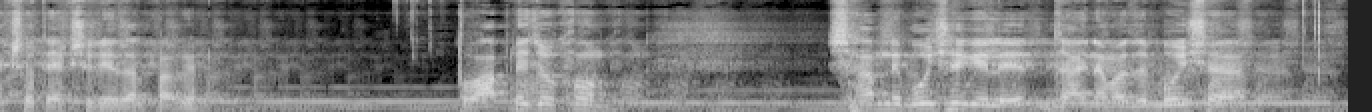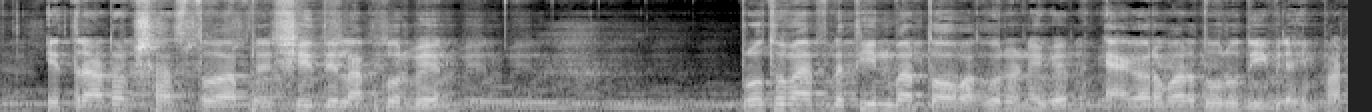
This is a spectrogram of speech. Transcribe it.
একশোতে একশো রেজাল্ট পাবেন। তো আপনি যখন সামনে বসে গেলেন যায় নামাজে বৈশা এ ত্রাটক স্বাস্থ্য আপনি সিদ্ধি লাভ করবেন প্রথমে আপনি তিনবার তবা করে নেবেন এগারো বার দরুদ ইব্রাহিম পাঠ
